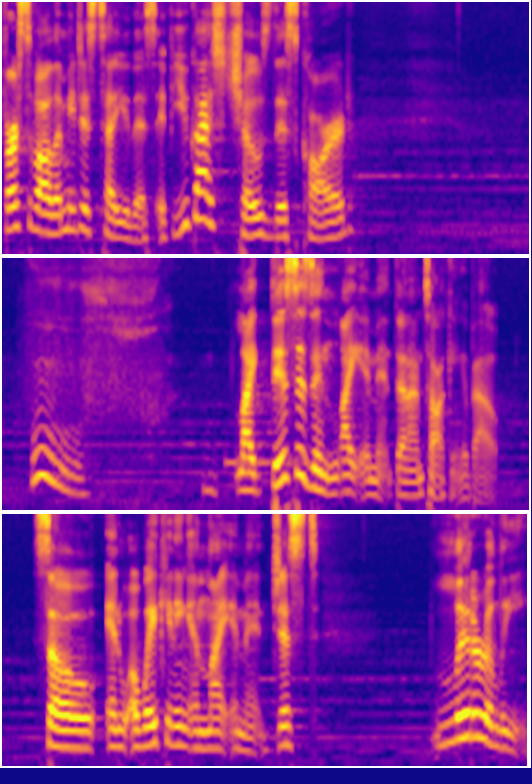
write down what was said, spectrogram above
first of all, let me just tell you this. If you guys chose this card, whew, like this is enlightenment that I'm talking about. So, in awakening enlightenment, just literally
